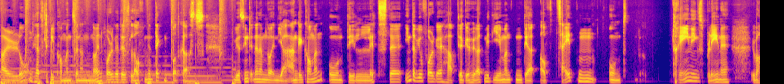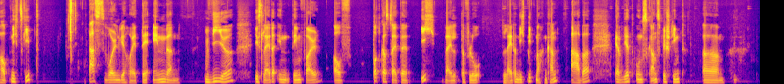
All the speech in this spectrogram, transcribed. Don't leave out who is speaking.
Speaker 1: Hallo und herzlich willkommen zu einer neuen Folge des Laufenden Decken Podcasts. Wir sind in einem neuen Jahr angekommen und die letzte Interviewfolge habt ihr gehört mit jemandem, der auf Zeiten und Trainingspläne überhaupt nichts gibt. Das wollen wir heute ändern. Wir ist leider in dem Fall auf Podcast-Seite ich, weil der Flo leider nicht mitmachen kann, aber er wird uns ganz bestimmt ähm,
